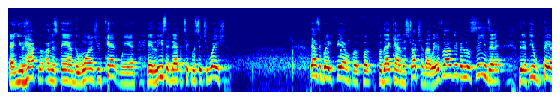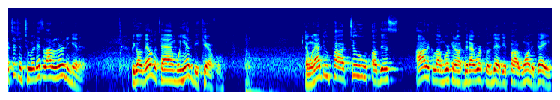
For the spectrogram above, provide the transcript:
and you have to understand the ones you can't win, at least in that particular situation. That's a great film for, for, for that kind of instruction, by the way. There's a lot of different little scenes in it that if you pay attention to it, there's a lot of learning in it. Because there was a time when you had to be careful. And when I do part two of this article I'm working on, that I worked on today, I did part one today.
